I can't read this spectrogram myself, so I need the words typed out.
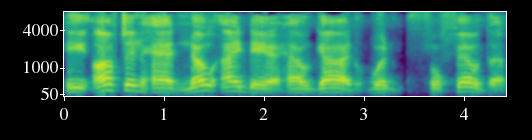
He often had no idea how God would fulfill them.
